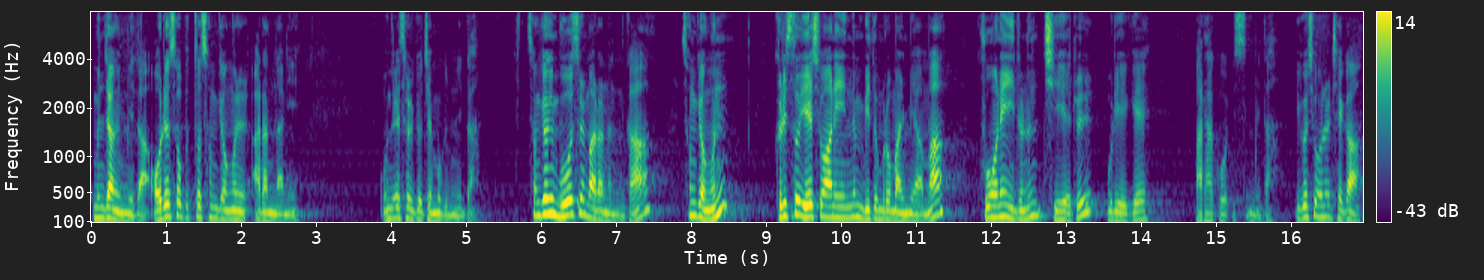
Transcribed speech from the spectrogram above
문장입니다. 어려서부터 성경을 알았나니 오늘의 설교 제목입니다. 성경이 무엇을 말하는가? 성경은 그리스도 예수 안에 있는 믿음으로 말미암아 구원에 이르는 지혜를 우리에게 말하고 있습니다. 이것이 오늘 제가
